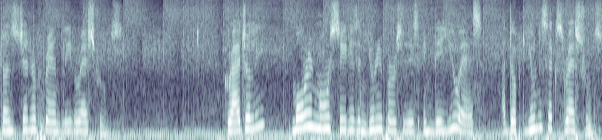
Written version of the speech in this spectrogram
transgender-friendly restrooms. Gradually, more and more cities and universities in the US adopt unisex restrooms,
